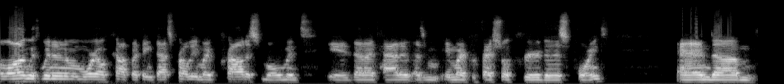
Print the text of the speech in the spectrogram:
along with winning a Memorial Cup, I think that's probably my proudest moment in, that I've had as in my professional career to this point. And um,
